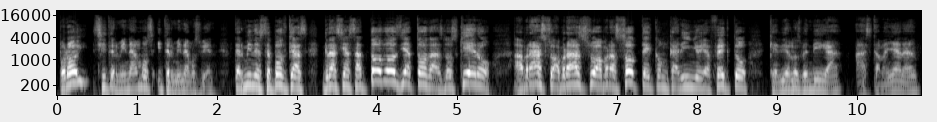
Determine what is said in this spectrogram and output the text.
Por hoy sí terminamos y terminamos bien. Termina este podcast. Gracias a todos y a todas. Los quiero. Abrazo, abrazo, abrazote con cariño y afecto. Que Dios los bendiga. Hasta mañana.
